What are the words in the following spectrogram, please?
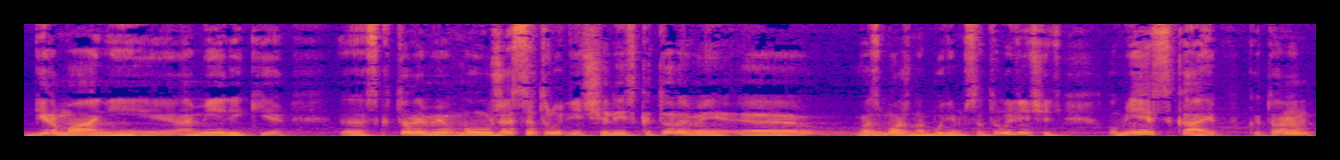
Германии, Америки, э, с которыми мы уже сотрудничали, с которыми, э, возможно, будем сотрудничать. У меня есть скайп, которым,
